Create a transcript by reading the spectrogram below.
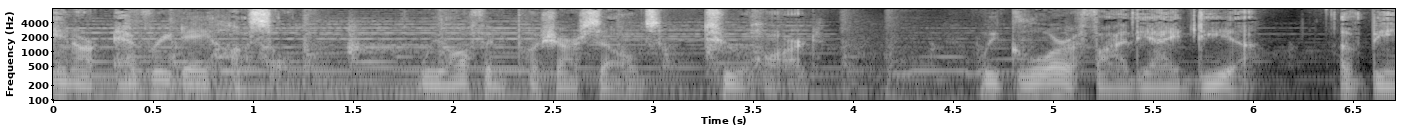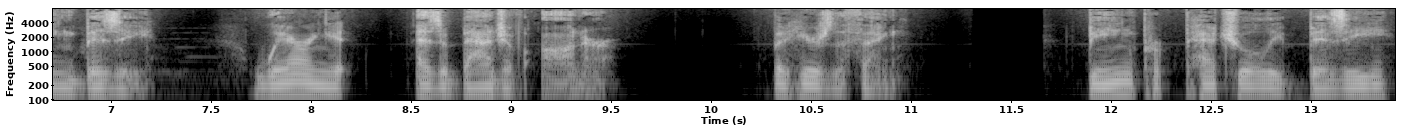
In our everyday hustle, we often push ourselves too hard. We glorify the idea of being busy, wearing it as a badge of honor. But here's the thing being perpetually busy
